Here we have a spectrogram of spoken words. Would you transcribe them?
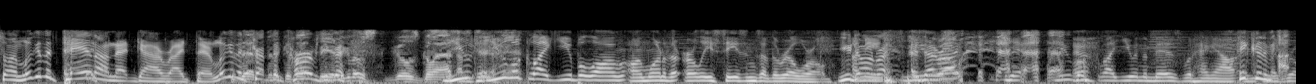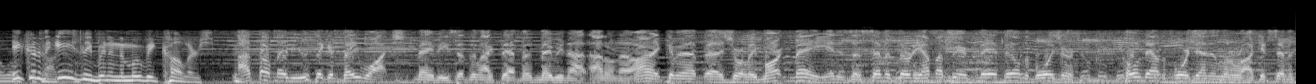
sun. Look at the tan on that guy right there. Look at the That- tra- the look curves. beard. Look at those those glasses. You, you look like you belong on one of the early seasons of the Real World. You I darn mean, right. Is that right? Yeah, you look like you and the Miz would hang out. He could have. the Real World He could have easily been in the movie Colors. I thought maybe you were thinking Baywatch, maybe something like that, but maybe not. I don't know. All right, coming up uh, shortly, Mark May. It is uh, 7:30. I'm up here in Fayetteville. The boys are holding down the fort down in Little Rock. It's 7:30.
